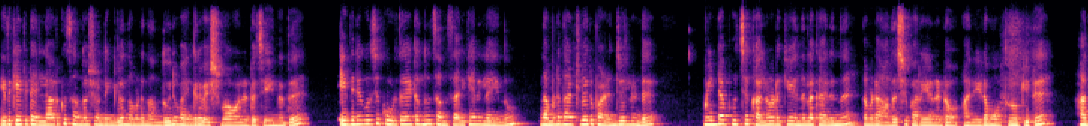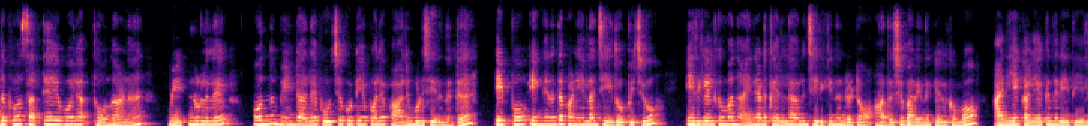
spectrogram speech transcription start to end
ഇത് കേട്ടിട്ട് എല്ലാവർക്കും സന്തോഷം ഉണ്ടെങ്കിലും നമ്മുടെ നന്ദുവിന് ഭയങ്കര വിഷമമാണ് കേട്ടോ ചെയ്യുന്നത്. ഇതിനെക്കുറിച്ച് കൂടുതലായിട്ടൊന്നും സംസാരിക്കാനില്ല എന്നും നമ്മുടെ നാട്ടിലൊരു പഴഞ്ചൊല്ലുണ്ട്. മീണ്ടാപ്പൂച്ച കല്ലുടയ്ക്കോ എന്നുള്ള കാര്യം നമ്മുടെ ആദർശ് പറയാണ് കേട്ടോ അനിയുടെ മുഖത്ത് നോക്കിയിട്ട്. അതിപ്പോ സത്യമായ പോലെ തോന്നുകയാണ് വീട്ടിനുള്ളിൽ ഒന്നും മീണ്ടാതെ പൂച്ചക്കുട്ടിയെ പോലെ പാലും കുടിച്ചിരുന്നിട്ട് ഇപ്പോ ഇങ്ങനത്തെ പണിയെല്ലാം ചെയ്തു ഒപ്പിച്ചു. ഇത് കേൾക്കുമ്പോൾ നയനടക്കം എല്ലാവരും ചിരിക്കുന്നുണ്ട് കേട്ടോ. ആദർശ് പറയുന്നത് കേൾക്കുമ്പോൾ അനിയെ കളിയാക്കുന്ന രീതിയിൽ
